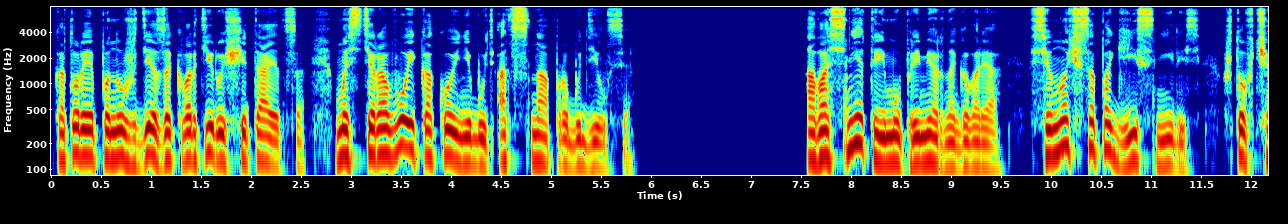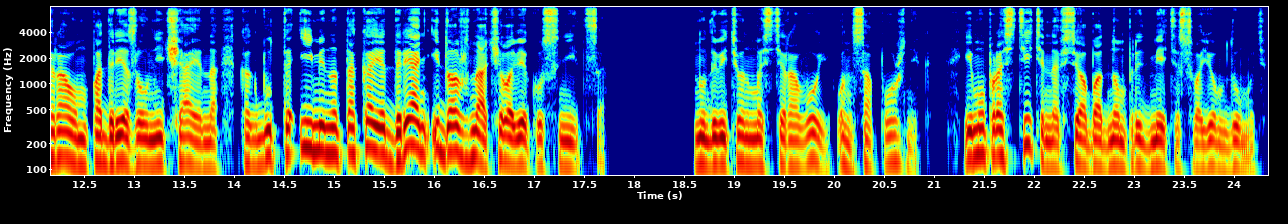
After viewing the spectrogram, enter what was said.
которая по нужде за квартиру считается, мастеровой какой-нибудь от сна пробудился. А во сне-то ему, примерно говоря, всю ночь сапоги снились, что вчера он подрезал нечаянно, как будто именно такая дрянь и должна человеку сниться. Ну да ведь он мастеровой, он сапожник. Ему простительно все об одном предмете своем думать.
